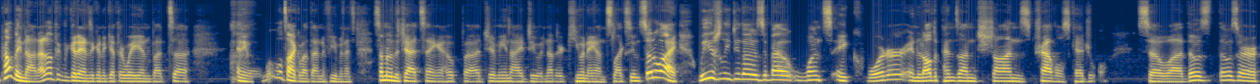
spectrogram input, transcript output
Probably not. I don't think the good hands are going to get their way in, but uh, anyway, we'll, talk about that in a few minutes. Someone in the chat saying, "I hope uh, Jimmy and I do another Q and A on Select soon." So do I. We usually do those about once a quarter, and it all depends on Sean's travel schedule. So uh, those those are.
